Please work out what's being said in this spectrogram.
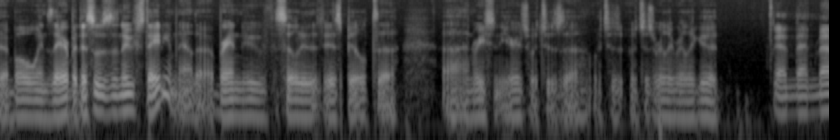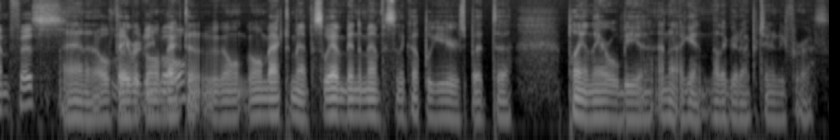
uh, bowl wins there. But this was a new stadium now, though, a brand new facility that is built uh, in recent years, which is which is which is really really good. And then Memphis. And an old favorite going Bowl. back to going, going back to Memphis. We haven't been to Memphis in a couple of years, but playing there will be a, an, again another good opportunity for us.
